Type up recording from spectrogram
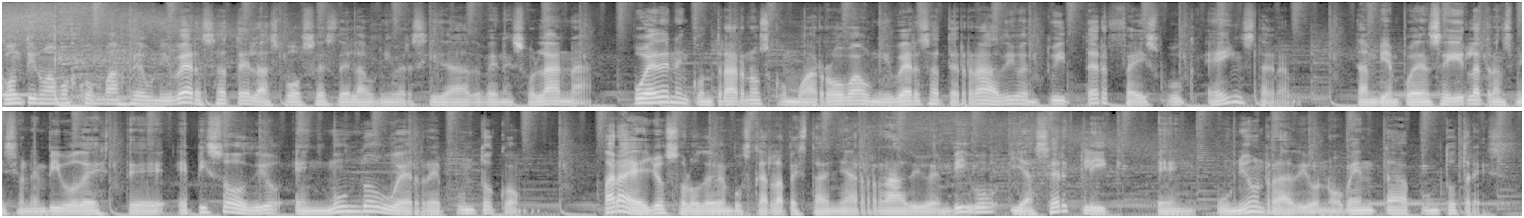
Continuamos con más de Universate, las voces de la Universidad Venezolana. Pueden encontrarnos como arroba Universate Radio en Twitter, Facebook e Instagram. También pueden seguir la transmisión en vivo de este episodio en mundour.com. Para ello solo deben buscar la pestaña Radio en vivo y hacer clic en Unión Radio 90.3.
